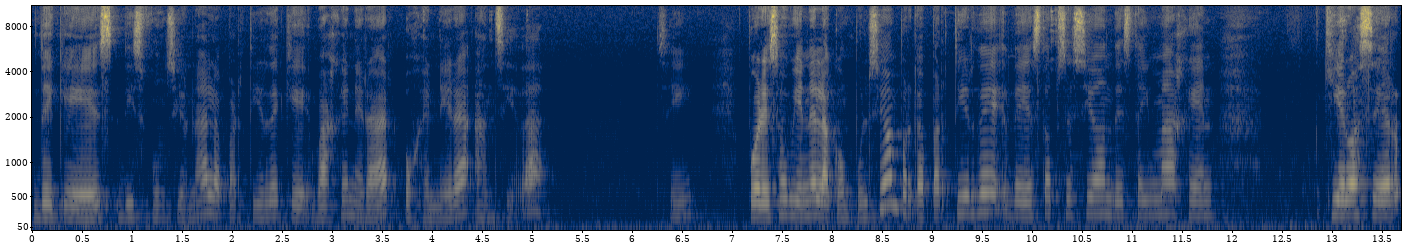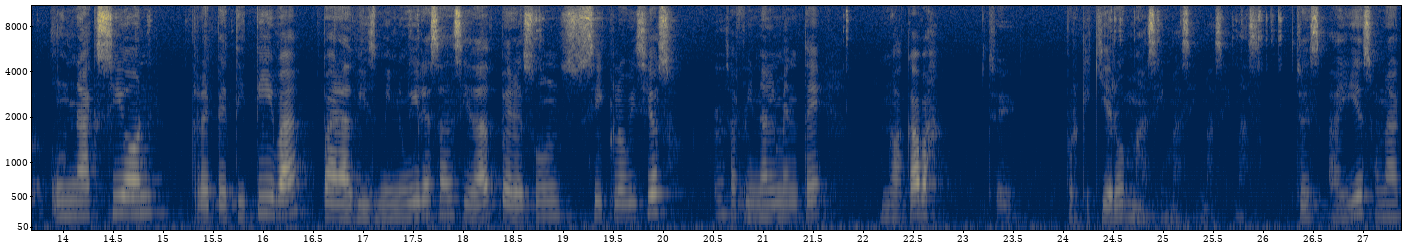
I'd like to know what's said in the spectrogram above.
de que es disfuncional a partir de que va a generar o genera ansiedad. ¿sí? Por eso viene la compulsión, porque a partir de, esta obsesión, de esta imagen, quiero hacer una acción repetitiva para disminuir esa ansiedad, pero es un ciclo vicioso. O sea, finalmente no acaba. Sí. Porque quiero más y más y más y más. Entonces ahí es una,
